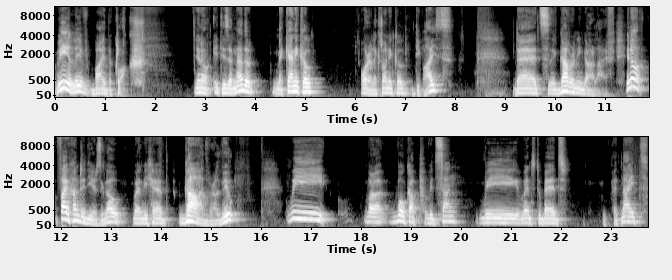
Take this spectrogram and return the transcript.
we live by the clock. You know, it is another mechanical or electronical device that's uh, governing our life. You know, 500 years ago, when we had God worldview, we were, woke up with sun, we went to bed at night,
